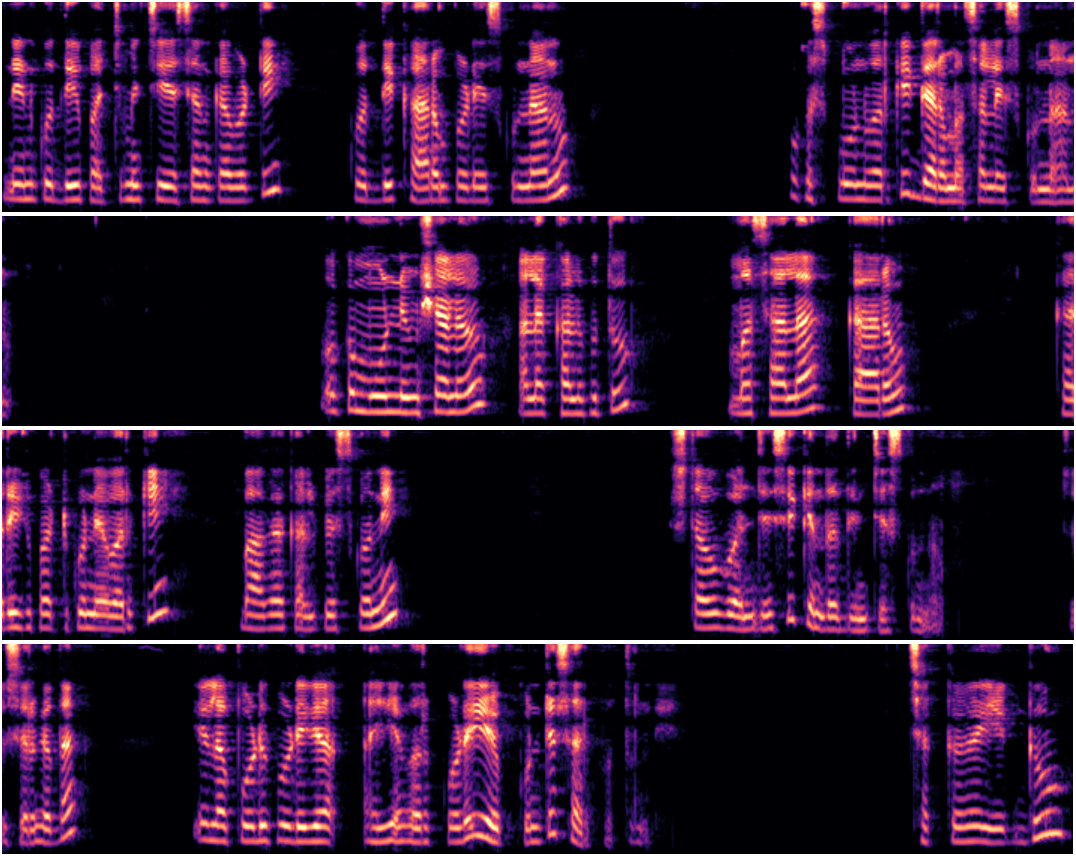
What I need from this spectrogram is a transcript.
నేను కొద్దిగా పచ్చిమిర్చి వేసాను కాబట్టి కొద్దిగా కారం పొడి వేసుకున్నాను. ఒక స్పూన్ వరకు గరం మసాలా వేసుకున్నాను. ఒక మూడు నిమిషాలు అలా కలుపుతూ మసాలా కారం కర్రీకి పట్టుకునే వరకు బాగా కలిపేసుకొని స్టవ్ బంద్ చేసి కింద దించేసుకుందాం. చూసారు కదా? ఇలా పొడి పొడిగా అయ్యే వరకు కూడా వేపుకుంటే సరిపోతుంది. చక్కగా ఎగ్గు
